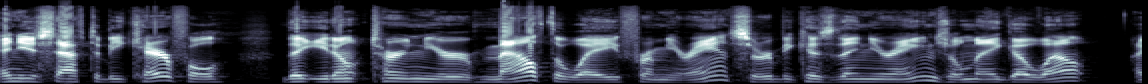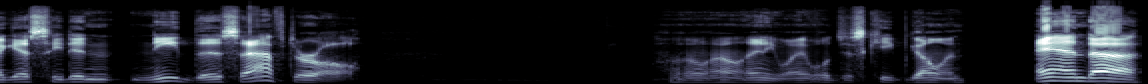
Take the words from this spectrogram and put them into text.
And you just have to be careful that you don't turn your mouth away from your answer because then your angel may go, Well, I guess he didn't need this after all. Well, anyway, we'll just keep going. And uh,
